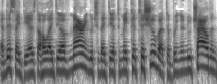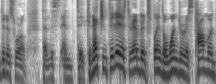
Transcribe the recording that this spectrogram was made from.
And this idea is the whole idea of marrying, which is the idea to make a teshuva, to bring a new child into this world. Then this, and the connection to this, the Rebbe explains a wondrous Talmud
